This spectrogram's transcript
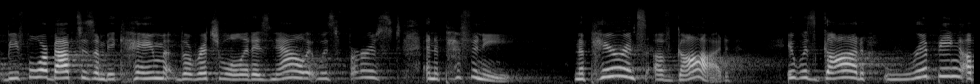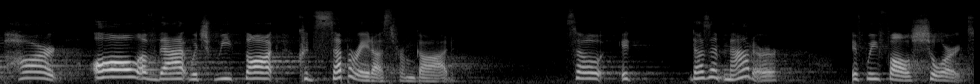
before baptism became the ritual it is now, it was first an epiphany, an appearance of God. It was God ripping apart all of that which we thought could separate us from God. So it doesn't matter if we fall short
